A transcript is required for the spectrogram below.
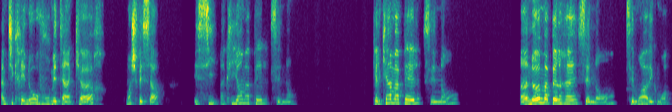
Un petit créneau où vous mettez un cœur. Moi, je fais ça. Et si un client m'appelle, c'est non. Quelqu'un m'appelle, c'est non. Un homme m'appellerait, c'est non, c'est moi avec moi.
